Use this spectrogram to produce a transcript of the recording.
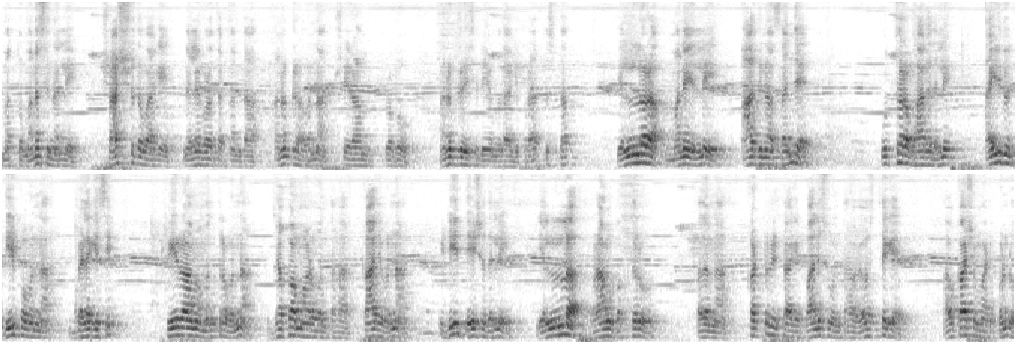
ಮತ್ತು ಮನಸ್ಸಿನಲ್ಲಿ ಶಾಶ್ವತವಾಗಿ ನೆಲೆಗೊಳ್ಳತಕ್ಕಂಥ ಅನುಗ್ರಹವನ್ನು ಶ್ರೀರಾಮ ಪ್ರಭು ಅನುಗ್ರಹಿಸಿದೆ ಎಂಬುದಾಗಿ ಪ್ರಾರ್ಥಿಸ್ತಾ, ಎಲ್ಲರ ಮನೆಯಲ್ಲಿ ಆ ದಿನ ಸಂಜೆ ಉತ್ತರ ಭಾಗದಲ್ಲಿ ಐದು ದೀಪವನ್ನು ಬೆಳಗಿಸಿ ಶ್ರೀರಾಮ ಮಂತ್ರವನ್ನು ಜಪ ಮಾಡುವಂತಹ ಕಾರ್ಯವನ್ನು ಇಡೀ ದೇಶದಲ್ಲಿ ಎಲ್ಲ ರಾಮ ಭಕ್ತರು ಅದನ್ನು ಕಟ್ಟುನಿಟ್ಟಾಗಿ ಪಾಲಿಸುವಂತಹ ವ್ಯವಸ್ಥೆಗೆ ಅವಕಾಶ ಮಾಡಿಕೊಂಡು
